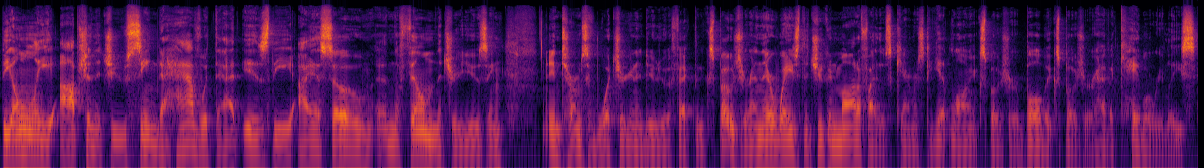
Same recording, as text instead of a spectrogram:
the only option that you seem to have with that is the ISO and the film that you're using in terms of what you're going to do to affect the exposure. And there are ways that you can modify those cameras to get long exposure or bulb exposure or have a cable release.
